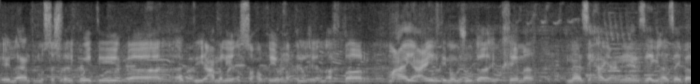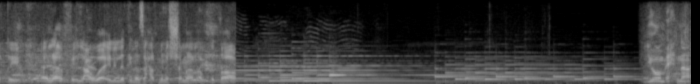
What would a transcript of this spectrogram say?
الآن في المستشفى الكويتي بأدي عملي الصحفي ونقل الأخبار. معايا عائلتي موجودة بخيمة نازحة يعني زيها زي باقي آلاف العوائل التي نزحت من الشمال القطاع اليوم إحنا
